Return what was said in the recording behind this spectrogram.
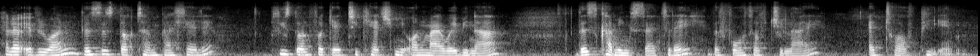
Hello everyone, this is Dr. Mphahlele. Please don't forget to catch me on my webinar this coming Saturday, the 4th of July at 12 p.m.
